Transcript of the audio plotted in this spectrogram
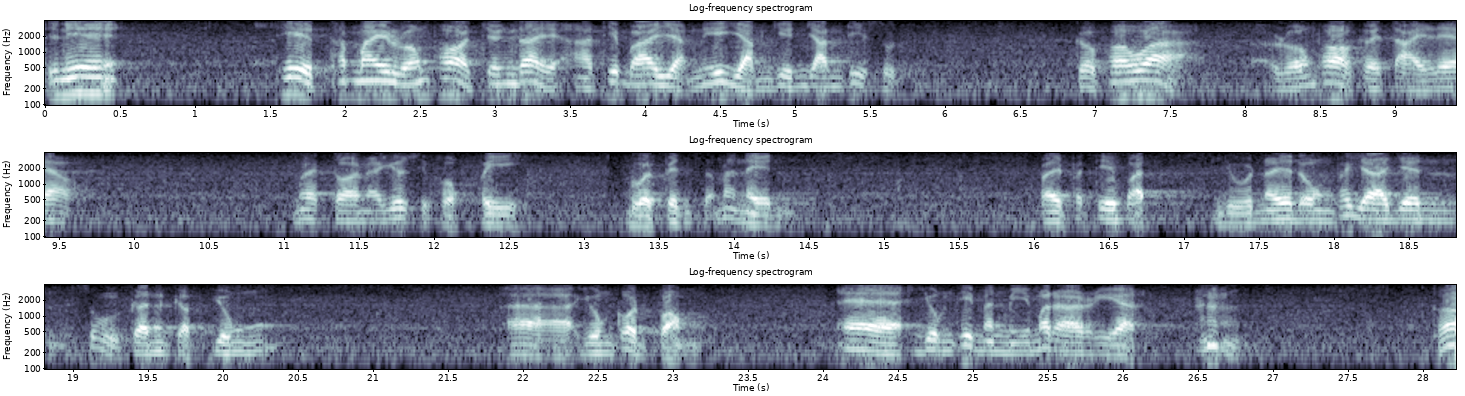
ทีนี้ ที่ทำไมหลวงพ่อจึงได้อธิบายอย่างนี้อย่างยืนยันที่สุด ก็เพราะว่าหลวงพ่อเคยตายแล้ว เมื่อตอนอายุสิบหกปีบวชเป็นสมณเณรไปปฏิบัติอยู่ในดงพญาเย็นสู้กันกับยุงยุงก้นป่อง แอยุงที่มันมีมาลาเรียก็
